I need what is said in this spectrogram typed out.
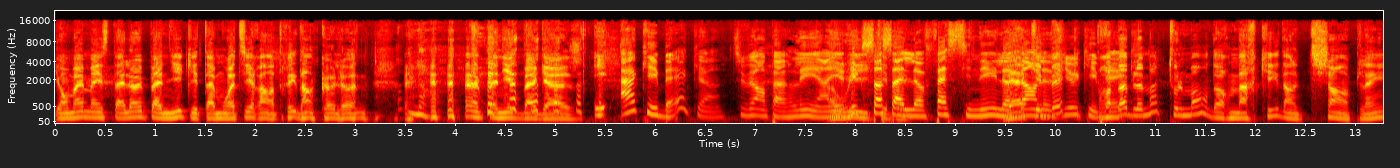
Ils ont même installé un panier qui est à moitié rentré dans la colonne. un panier de bagages. Et à Québec, tu veux en parler, hein? Ah Eric, oui, ça, ça Québec. l'a fasciné là, dans le Québec, vieux Québec. Probablement que tout le monde a remarqué dans le Petit Champlain,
